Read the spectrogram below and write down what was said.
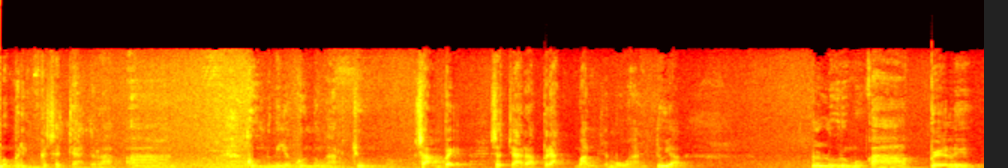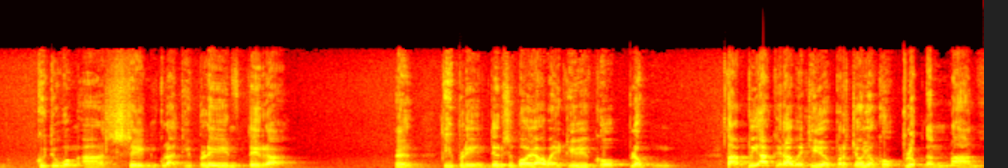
memberi kesejahteraan. Gunungnya ya Gunung Arjuna. Sampai sejarah Brahman semua itu ya leluhurmu kabeh kudu wong asing iku lak diplentir ah. Eh, diplentir supaya awake dhewe goblok. Tapi akhir awake dhewe percaya goblok tenan,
